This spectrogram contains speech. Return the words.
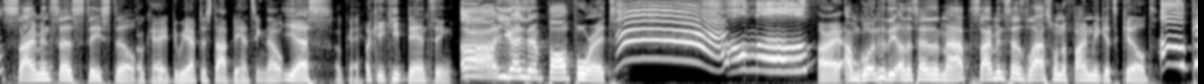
the. Simon says stay still. Okay. Do we have to stop dancing though? Yes. Okay. Okay, keep dancing. Ah, you guys didn't fall for it. Ah, almost. All right, I'm going to the other side of the map. Simon says last one to find me gets killed. Okay,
